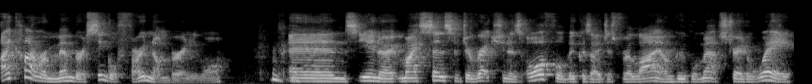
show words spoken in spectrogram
i can't remember a single phone number anymore. And you know my sense of direction is awful because i just rely on google maps straight away.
